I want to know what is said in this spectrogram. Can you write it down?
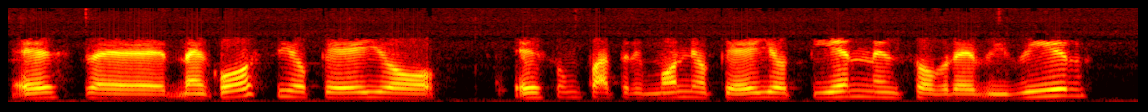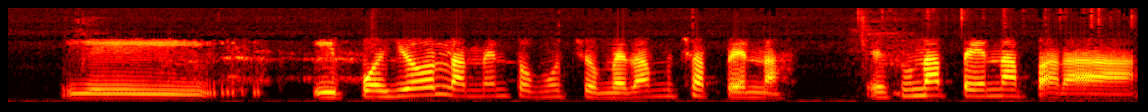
ese negocio que ellos es un patrimonio que ellos tienen sobrevivir y y pues yo lamento mucho, me da mucha pena. Es una pena para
